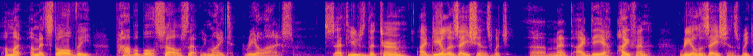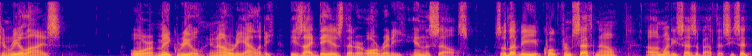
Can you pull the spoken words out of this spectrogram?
amidst all the probable selves that we might realize. Seth used the term idealizations, which uh, meant idea hyphen realizations. We can realize or make real in our reality these ideas that are already in the cells. So let me quote from Seth now on what he says about this. He said,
